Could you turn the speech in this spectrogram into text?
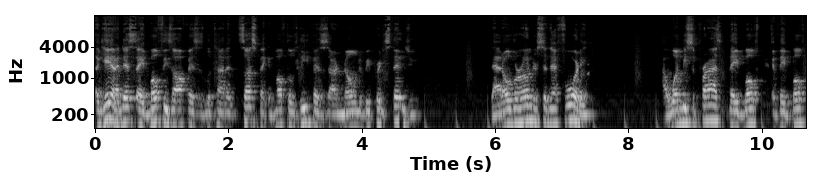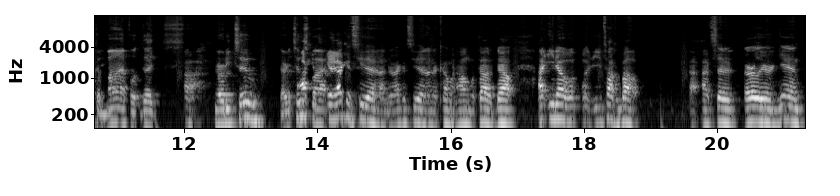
again, I did say both these offenses look kind of suspect, and both those defenses are known to be pretty stingy. That over under sitting at 40. I wouldn't be surprised if they both if they both combine for a good Ah. 32, 32 I can- spot. yeah, I can see that under. I can see that under coming home without a doubt. I, you know, you talk about. I, I said it earlier again.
